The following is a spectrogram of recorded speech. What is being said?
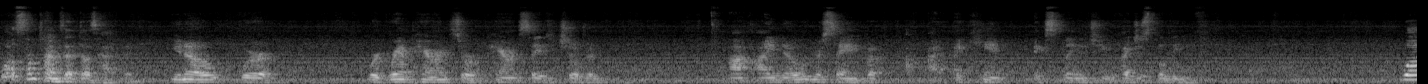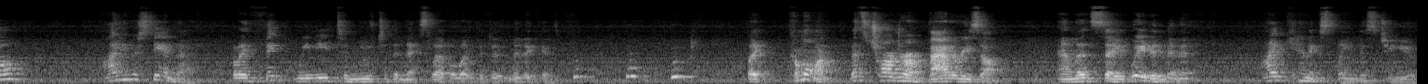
Well, sometimes that does happen. You know, where where grandparents or parents say to children, I, I know what you're saying, but I, I can't explain it to you. I just believe. Well, I understand that, but I think we need to move to the next level like the Dominicans. Like, come on, let's charge our batteries up and let's say, wait a minute, I can explain this to you.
